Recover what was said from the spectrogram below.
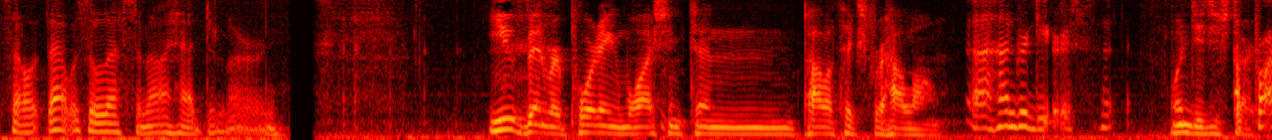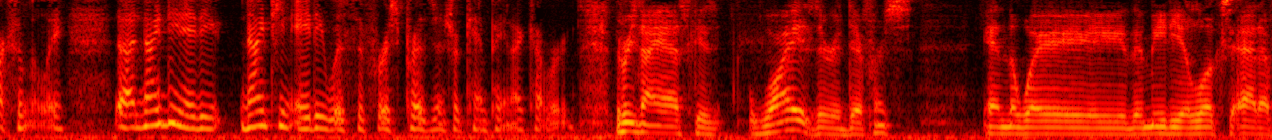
So that was a lesson I had to learn. You've been reporting Washington politics for how long? A hundred years, When did you start? approximately. Uh, 1980, 1980 was the first presidential campaign I covered. The reason I ask is why is there a difference in the way the media looks at a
